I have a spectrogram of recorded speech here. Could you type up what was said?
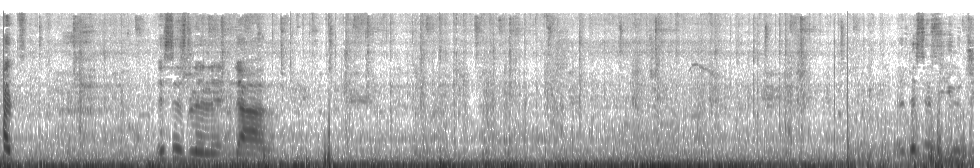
But This is Liliendaal. This is UG.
